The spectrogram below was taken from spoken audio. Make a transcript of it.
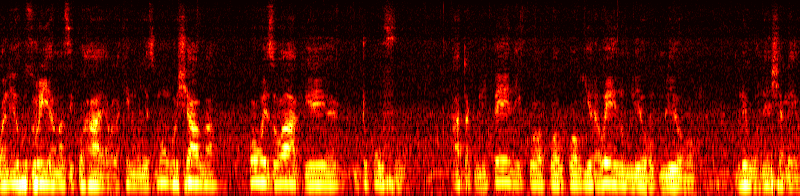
waliohudhuria maziko haya, lakini Mwenyezi Mungu inshallah kwa uwezo wake mtukufu atakulipeni kwa, kwa, kwa ujira wenu mlio mlio mliouonesha leo.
